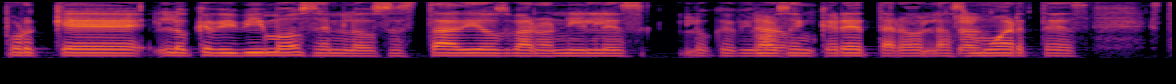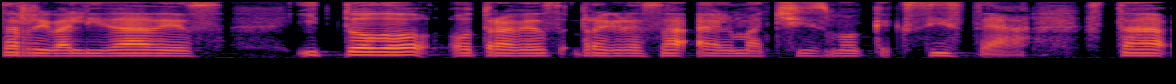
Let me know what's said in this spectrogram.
porque lo que vivimos en los estadios varoniles, lo que vimos en Querétaro, las muertes, estas rivalidades y todo otra vez regresa al machismo que existe, a esta,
